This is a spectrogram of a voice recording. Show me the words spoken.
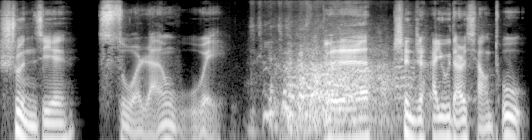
瞬间索然无味，呃，甚至还有点想吐。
